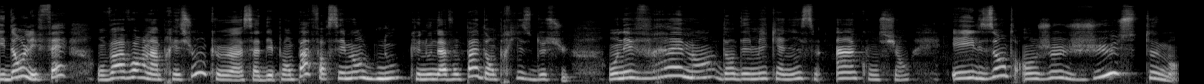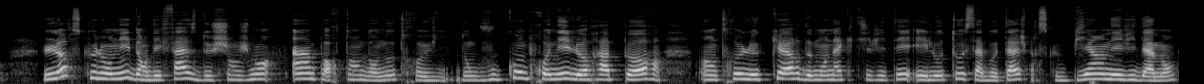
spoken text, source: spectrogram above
Et dans les faits, on va avoir l'impression que euh, ça ne dépend pas forcément de nous, que nous n'avons pas d'emprise dessus. On est vraiment dans des mécanismes inconscients et ils entrent en jeu justement lorsque l'on est dans des phases de changement importants dans notre vie. Donc vous comprenez le rapport entre le cœur de mon activité et l'auto-sabotage parce que bien évidemment,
